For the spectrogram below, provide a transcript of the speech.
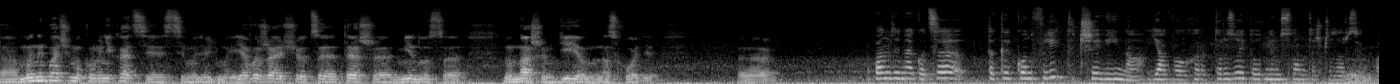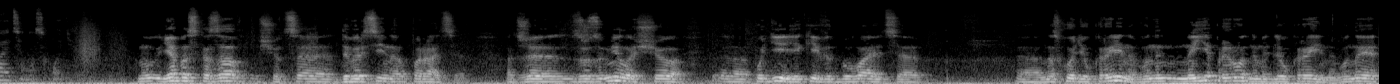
Е, Ми не бачимо комунікації з цими людьми. Я вважаю, що це теж мінус ну, нашим діям на сході. Пане Дейнеко, це такий конфлікт чи війна? Як ви охарактеризуєте одним словом те, що зараз Е. відбувається на сході? Ну, я би сказав, що це диверсійна операція. Адже зрозуміло, що е, події, які відбуваються е, на сході України, вони не є природними для України. Вони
